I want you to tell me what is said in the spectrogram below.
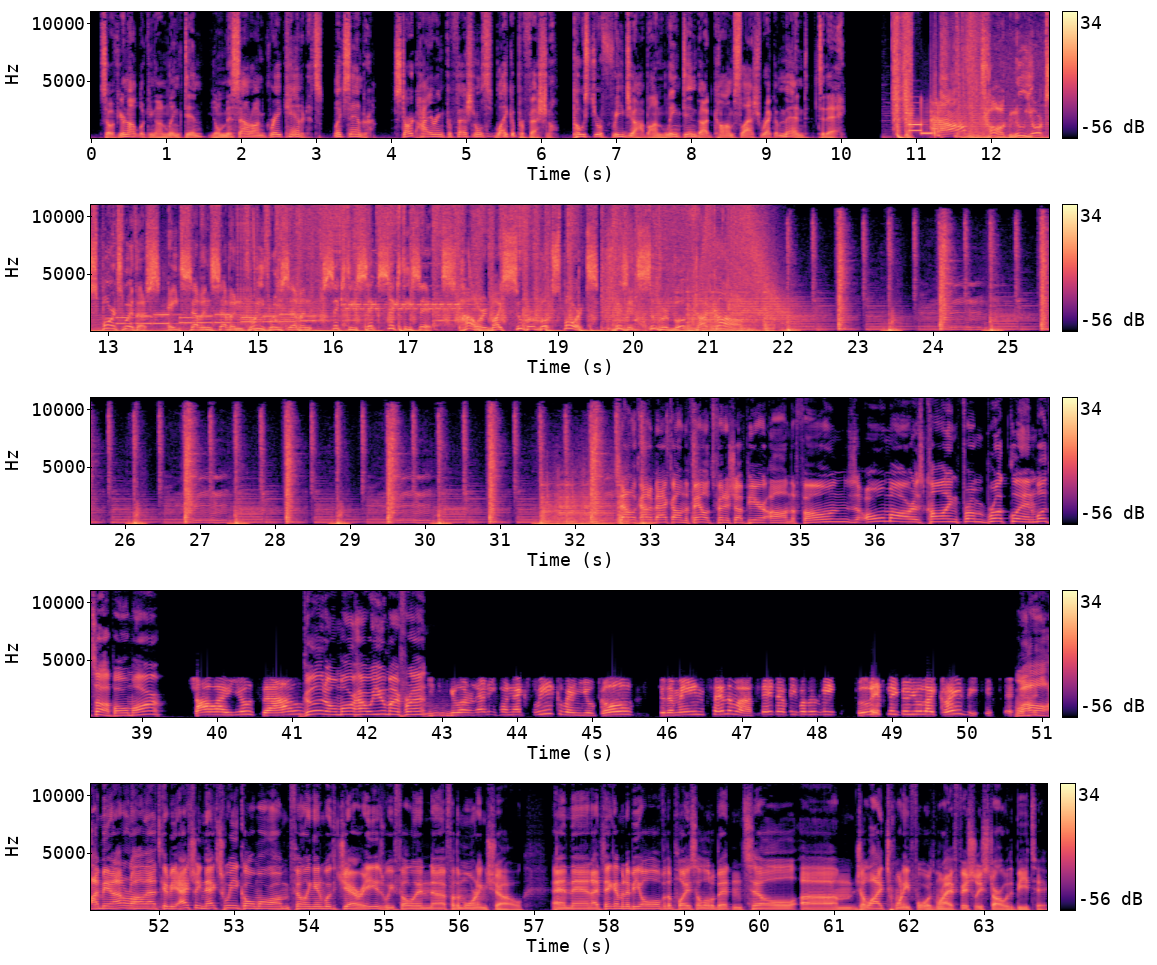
So if you're not looking on LinkedIn, you'll miss out on great candidates like Sandra. Start hiring professionals like a professional. Post your free job on linkedin.com slash recommend today. Talk New York sports with us. 877 337 6666. Powered by Superbook Sports. Visit superbook.com. Sal Licata back on the fan. Let's finish up here on the phones. Omar is calling from Brooklyn. What's up, Omar? How are you, Sal? Good, Omar. How are you, my friend? You are ready for next week when you go to the main cinema. Theater people will be listening to you like crazy. Well, I mean, I don't know how that's going to be. Actually, next week, Omar, I'm filling in with Jerry as we fill in uh, for the morning show. And then I think I'm going to be all over the place a little bit until um, July 24th when I officially start with BT.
